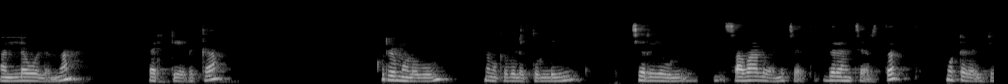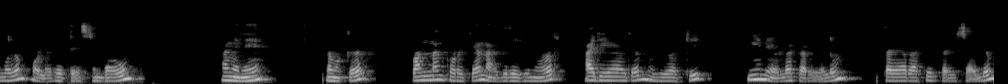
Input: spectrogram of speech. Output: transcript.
നല്ലപോലെ ഒന്ന് പുരട്ടിയെടുക്കാം കുരുമുളകും നമുക്ക് വെളുത്തുള്ളിയും ചെറിയ ഉള്ളി സവാളയാണ് ചേർത്ത് ഇതെല്ലാം ചേർത്ത് മുട്ട കഴിക്കുമ്പോഴും വളരെ ടേസ്റ്റ് ഉണ്ടാവും. അങ്ങനെ നമുക്ക് വണ്ണം കുറയ്ക്കാൻ ആഗ്രഹിക്കുന്നവർ അരിയാരം ഒഴിവാക്കി ഇങ്ങനെയുള്ള കറികളും തയ്യാറാക്കി കഴിച്ചാലും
